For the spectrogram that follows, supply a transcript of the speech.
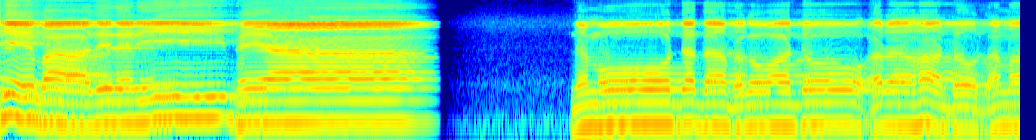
ဖြင့်ပါစေတည်းဖေယနမောတတဗုဒ္ဓဝါတောအရဟတောသမ္မာ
